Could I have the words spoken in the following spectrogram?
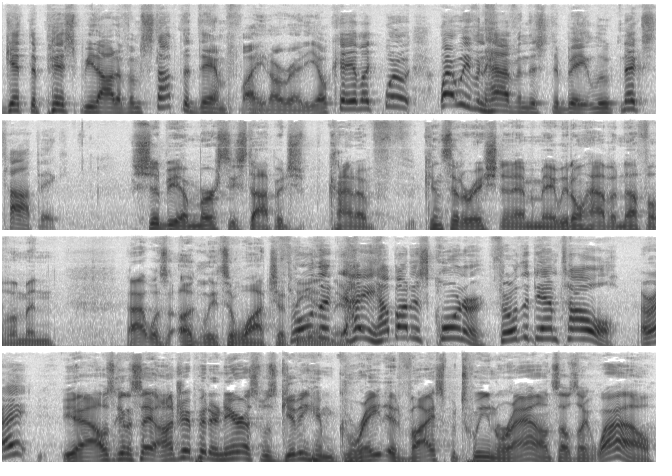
get the piss beat out of him, stop the damn fight already, okay? Like, what, why are we even having this debate, Luke? Next topic should be a mercy stoppage kind of consideration in MMA. We don't have enough of them, and that was ugly to watch at Throw the, the Hey, how about his corner? Throw the damn towel. All right. Yeah, I was going to say Andre Pederneiras was giving him great advice between rounds. I was like, wow,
